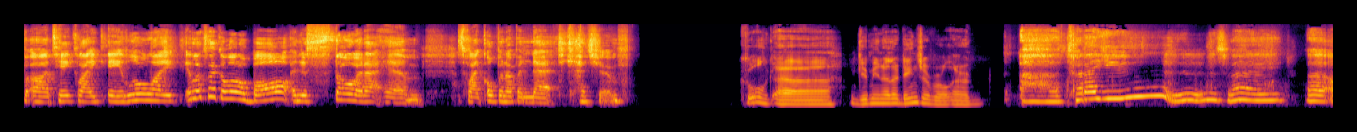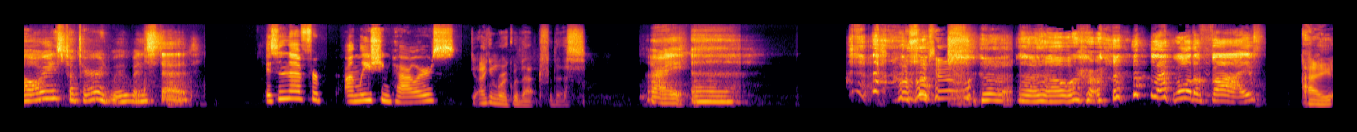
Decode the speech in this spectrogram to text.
uh, take like a little like it looks like a little ball and just throw it at him. to like open up a net to catch him. cool uh give me another danger roll or Uh, could I use my uh, always prepared move instead? Isn't that for unleashing powers? i can work with that for this All right. Uh, I rolled a five. i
